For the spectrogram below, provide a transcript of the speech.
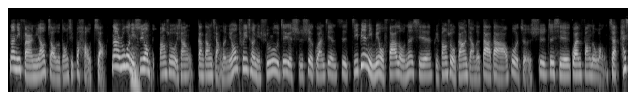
那你反而你要找的东西不好找。那如果你是用，比方说我像刚刚讲的，你用 Twitter，你输入这个时事的关键字，即便你没有 follow 那些，比方说我刚刚讲的大大或者是这些官方的网站，还是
